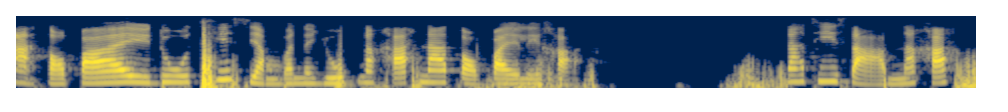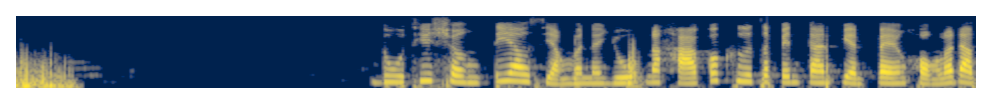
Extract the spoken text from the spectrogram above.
อะต่อไปดูที่เสียงวรรณยุกต์นะคะ หน้าต่อไปเลยค่ะ หน้าที่3นะคะ ดูที่เชิงเตี้ยวเสียงวรรณยุกต์นะคะ ก็คือจะเป็นการเปลี่ยนแปลงของระดับ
